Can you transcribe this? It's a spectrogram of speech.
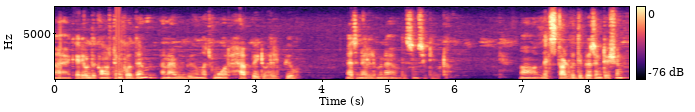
I carry out the counseling for them and I will be much more happy to help you as an alumni of this institute. Uh, let's start with the presentation.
